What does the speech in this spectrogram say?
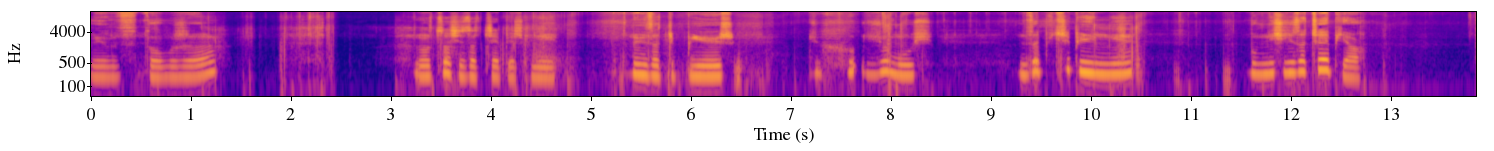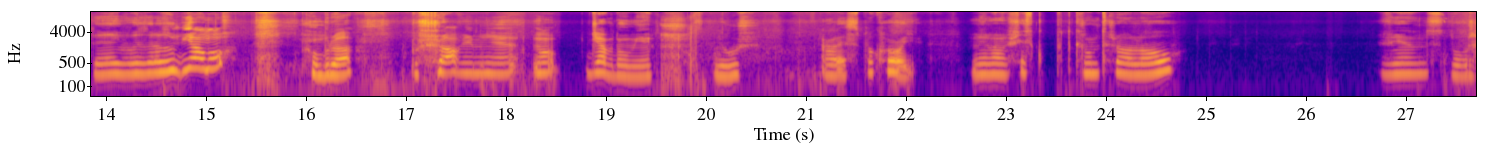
więc dobrze. No co się zaczepiasz mnie? Co mnie zaczepiesz? Cicho, Ziomuś, nie zaczepiaj mnie, bo mnie się nie zaczepia. Okej, bo zaraz ja no. Dobra, prawie mnie, no, dziabnął mnie już, ale spokojnie. My mamy wszystko pod kontrolą, więc dobra.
